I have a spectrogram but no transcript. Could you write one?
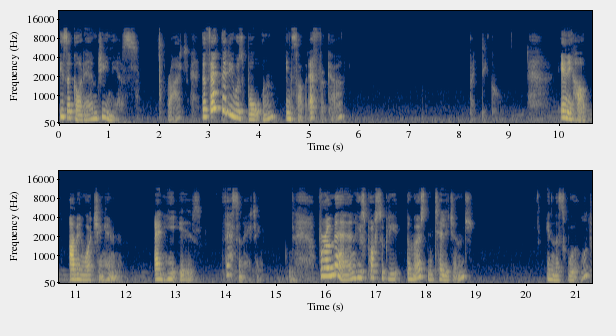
is a goddamn genius, right? The fact that he was born in South Africa, pretty cool. Anyhow, I've been watching him and he is fascinating. For a man who's possibly the most intelligent in this world,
